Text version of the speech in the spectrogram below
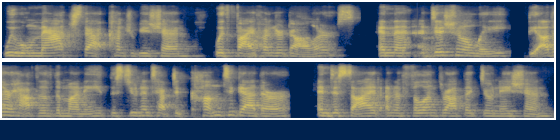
we will match that contribution with $500. And then additionally, the other half of the money, the students have to come together and decide on a philanthropic donation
